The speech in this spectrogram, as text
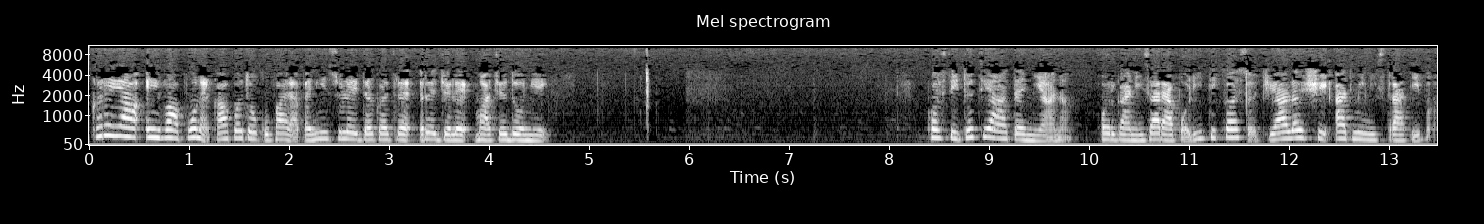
căreia îi va pune capăt ocuparea peninsulei de către regele Macedoniei. Constituția ateniană Organizarea politică, socială și administrativă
